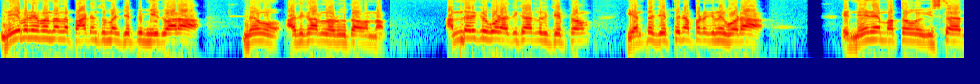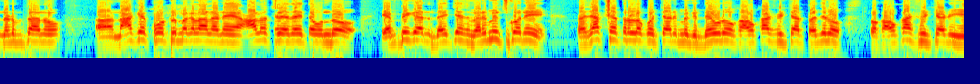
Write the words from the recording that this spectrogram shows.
నియమ నిబంధనలు పాటించమని చెప్పి మీ ద్వారా మేము అధికారులను అడుగుతా ఉన్నాం. అందరికీ కూడా అధికారులకు చెప్పాం. ఎంత చెప్పినప్పటికీ కూడా నేనే మొత్తం ఇసుక నడుపుతాను. నాకే కోట్లు మిగలాలనే ఆలోచన ఏదైతే ఉందో ఎంపీ గారిని దయచేసి విరమించుకొని ప్రజాక్షేత్రంలోకి వచ్చారు. మీకు దేవుడు ఒక అవకాశం ఇచ్చారు. ప్రజలు ఒక అవకాశం ఇచ్చాడు. ఈ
